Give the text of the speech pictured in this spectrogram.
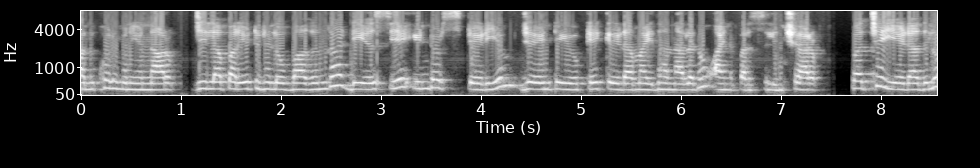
అనుకూలమని అన్నారు. జిల్లా పర్యటనలో భాగంగా డిఎస్ఏ ఇండోర్ స్టేడియం జేఎన్టీయూకే క్రీడా మైదానాలను ఆయన పరిశీలించారు. వచ్చే ఏడాదిలో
